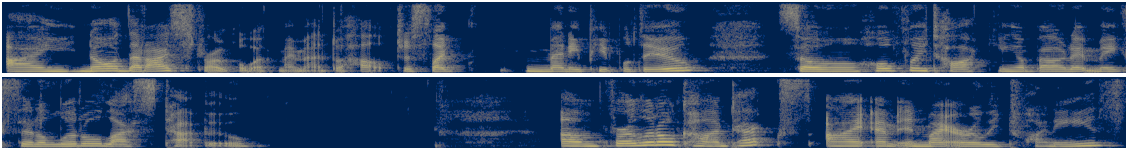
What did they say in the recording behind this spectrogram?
I know that I struggle with my mental health, just like many people do. So hopefully, talking about it makes it a little less taboo. Um, for a little context, I am in my early 20s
